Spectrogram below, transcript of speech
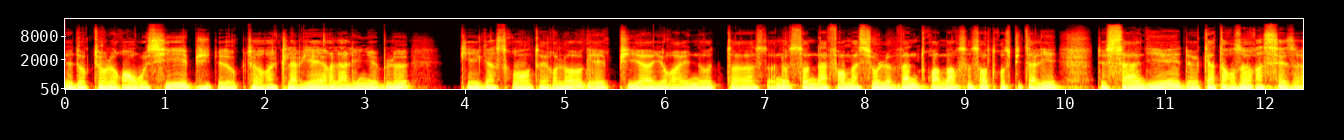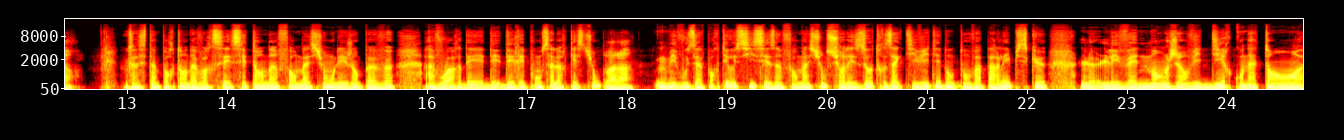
du docteur Laurent aussi et puis du docteur Clavière la ligne bleue qui est gastro-entérologue. Et puis euh, il y aura une autre euh, un autre d'information le 23 mars au centre hospitalier de Saint-Dié de 14h à 16h Donc ça, c'est important d'avoir ces, ces temps d'information où les gens peuvent avoir des, des- des réponses à leurs questions. voilà Mais vous apportez aussi ces informations sur les autres activités dont on va parler, puisque l'événement, j'ai envie de dire, qu'on attend euh,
